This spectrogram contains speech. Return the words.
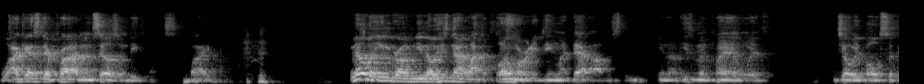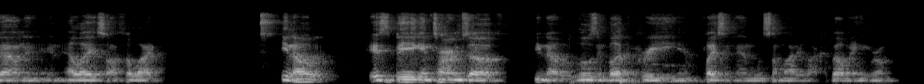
well, I guess they're priding themselves on defense. Like Melvin Ingram, you know, he's not like a bum or anything like that. Obviously, you know, he's been playing with Joey Bosa down in, in LA, so I feel like, you know, it's big in terms of you know losing Bud Dupree and replacing him with somebody like Melvin Ingram,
